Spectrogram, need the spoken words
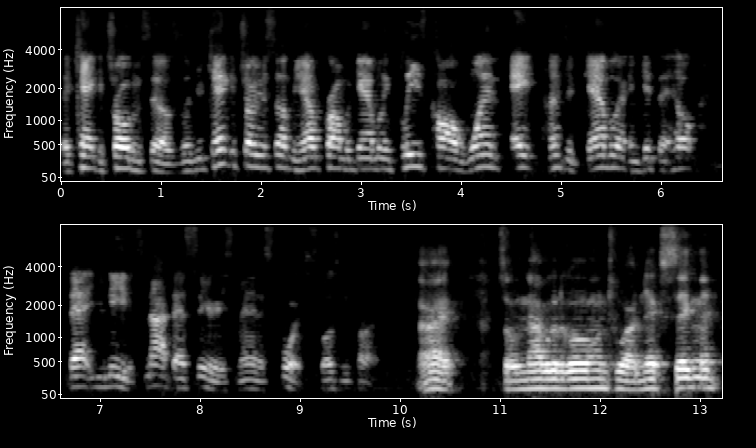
that can't control themselves. So if you can't control yourself and you have a problem with gambling, please call 1-800-GAMBLER and get the help that you need. It's not that serious, man. It's sports. It's supposed to be fun. All right. So now we're gonna go on to our next segment.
